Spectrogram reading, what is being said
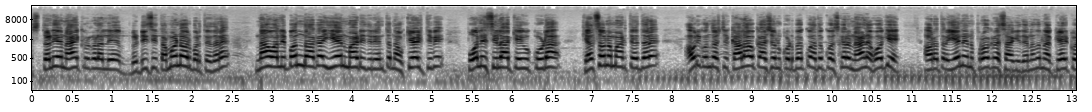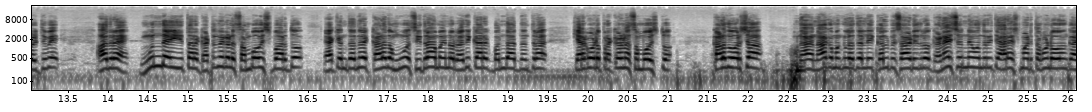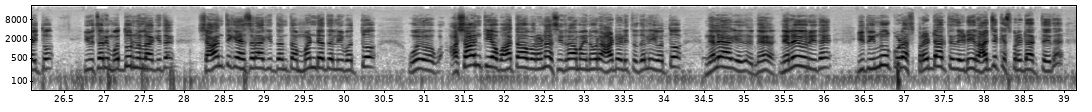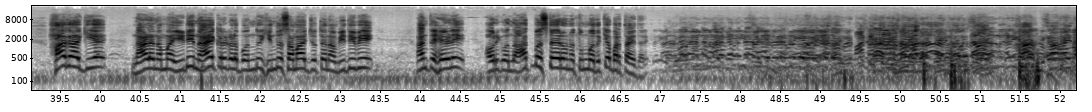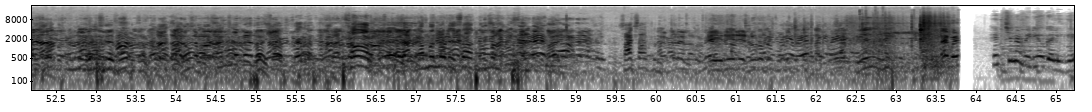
ಸ್ಥಳೀಯ ನಾಯಕರುಗಳಲ್ಲಿ ಡಿ ಸಿ ತಮ್ಮಣ್ಣವ್ರು ಬರ್ತಾ ಇದ್ದಾರೆ. ನಾವು ಅಲ್ಲಿ ಬಂದಾಗ ಏನು ಮಾಡಿದಿರಿ ಅಂತ ನಾವು ಕೇಳ್ತೀವಿ. ಪೊಲೀಸ್ ಇಲಾಖೆಯು ಕೂಡ ಕೆಲಸವನ್ನು ಮಾಡ್ತಾ ಇದ್ದಾರೆ. ಅವ್ರಿಗೊಂದಷ್ಟು ಕಾಲಾವಕಾಶವನ್ನು ಕೊಡಬೇಕು. ಅದಕ್ಕೋಸ್ಕರ ನಾಳೆ ಹೋಗಿ ಅವ್ರ ಹತ್ರ ಏನೇನು ಪ್ರೋಗ್ರೆಸ್ ಆಗಿದೆ ಅನ್ನೋದನ್ನು ನಾವು ಕೇಳ್ಕೊಳ್ತೀವಿ. ಆದರೆ ಮುಂದೆ ಈ ಥರ ಘಟನೆಗಳು ಸಂಭವಿಸಬಾರ್ದು. ಯಾಕೆಂತಂದರೆ ಕಳೆದ ಮೂ, ಸಿದ್ದರಾಮಯ್ಯನವರು ಅಧಿಕಾರಕ್ಕೆ ಬಂದಾದ ನಂತರ ಕೆರಗೋಡು ಪ್ರಕರಣ ಸಂಭವಿಸಿತು. ಕಳೆದ ವರ್ಷ ನಾಗಮಂಗಲದಲ್ಲಿ ಕಲ್ಲು ಬಿಸಾಡಿದ್ರು ಗಣೇಶನ್ನೇ ಒಂದು ರೀತಿ ಅರೆಸ್ಟ್ ಮಾಡಿ ತಗೊಂಡು ಹೋಗಂಗಾಯಿತು. ಈ ಸರಿ ಮದ್ದೂರಿನಲ್ಲಾಗಿದೆ. ಶಾಂತಿಗೆ ಹೆಸರಾಗಿದ್ದಂಥ ಮಂಡ್ಯದಲ್ಲಿ ಇವತ್ತು ಅಶಾಂತಿಯ ವಾತಾವರಣ ಸಿದ್ದರಾಮಯ್ಯನವರ ಆಡಳಿತದಲ್ಲಿ ಇವತ್ತು ನೆಲೆಯಾಗಿದೆ ನೆಲೆಯೂರಿದೆ. ಇದು ಇನ್ನೂ ಕೂಡ ಸ್ಪ್ರೆಡ್ ಆಗ್ತಿದೆ ಇಡೀ ರಾಜ್ಯಕ್ಕೆ ಸ್ಪ್ರೆಡ್ ಆಗ್ತಾ ಇದೆ ಹಾಗಾಗಿಯೇ ನಾಳೆ ನಮ್ಮ ಇಡೀ ನಾಯಕರುಗಳು ಬಂದು ಹಿಂದೂ ಸಮಾಜ ಜೊತೆ ನಾವು ಇದ್ದೀವಿ ಅಂತ ಹೇಳಿ ಅವರಿಗೆ ಒಂದು ಆತ್ಮಸ್ಥೈರ್ಯವನ್ನು ತುಂಬೋದಕ್ಕೆ ಬರ್ತಾ ಇದ್ದಾರೆ. ಹೆಚ್ಚಿನ ವಿಡಿಯೋಗಳಿಗೆ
